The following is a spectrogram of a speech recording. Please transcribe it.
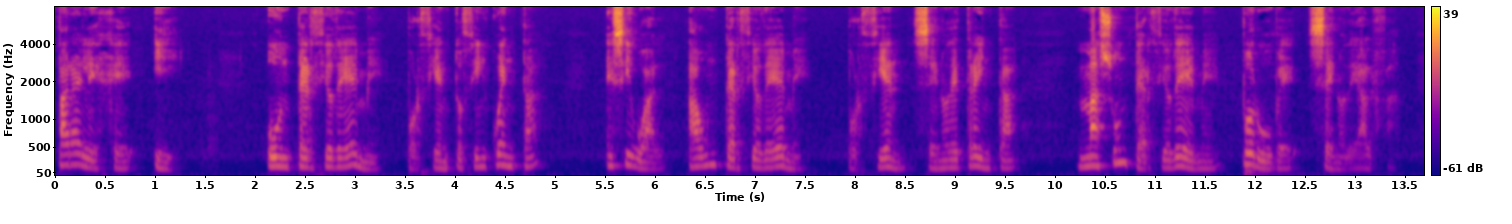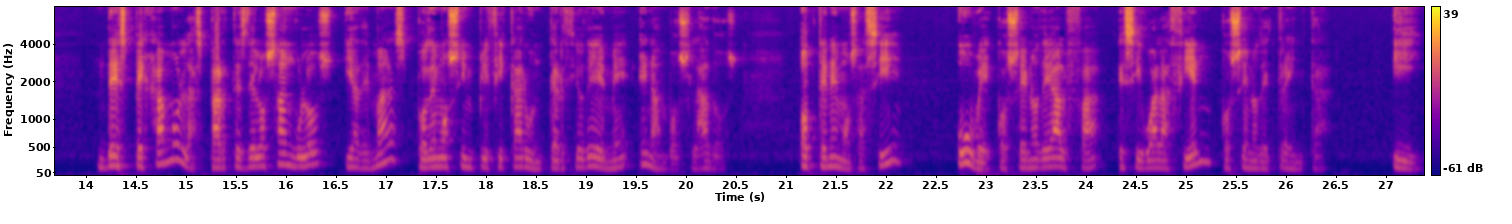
para el eje y. Un tercio de m por 150 es igual a un tercio de m por 100 seno de 30 más un tercio de m por v seno de alfa. Despejamos las partes de los ángulos y además podemos simplificar un tercio de m en ambos lados. Obtenemos así v coseno de alfa es igual a 100 coseno de 30 y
